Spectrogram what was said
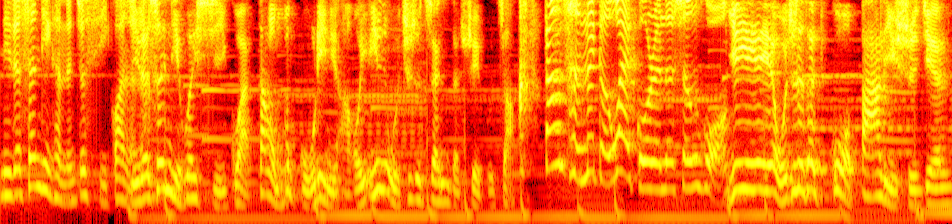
你的身体可能就习惯了，你的身体会习惯。但我不鼓励你熬夜，因为我就是真的睡不着。啊，当成那个外国人的生活。耶耶耶！我就是在过巴黎时间，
